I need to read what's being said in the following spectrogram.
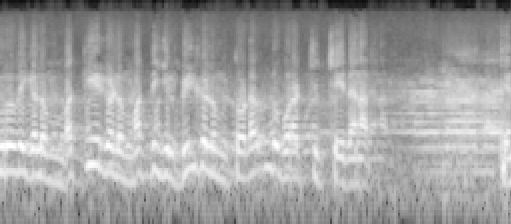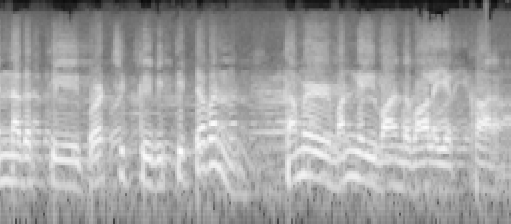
துருவைகளும் வக்கீர்களும் மத்தியில் பில்களும் தொடர்ந்து புரட்சி செய்தனர். தென்னகத்தில் புரட்சிக்கு வித்திட்டவன் தமிழ் மண்ணில் வாழ்ந்த வாளையக்காரன்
